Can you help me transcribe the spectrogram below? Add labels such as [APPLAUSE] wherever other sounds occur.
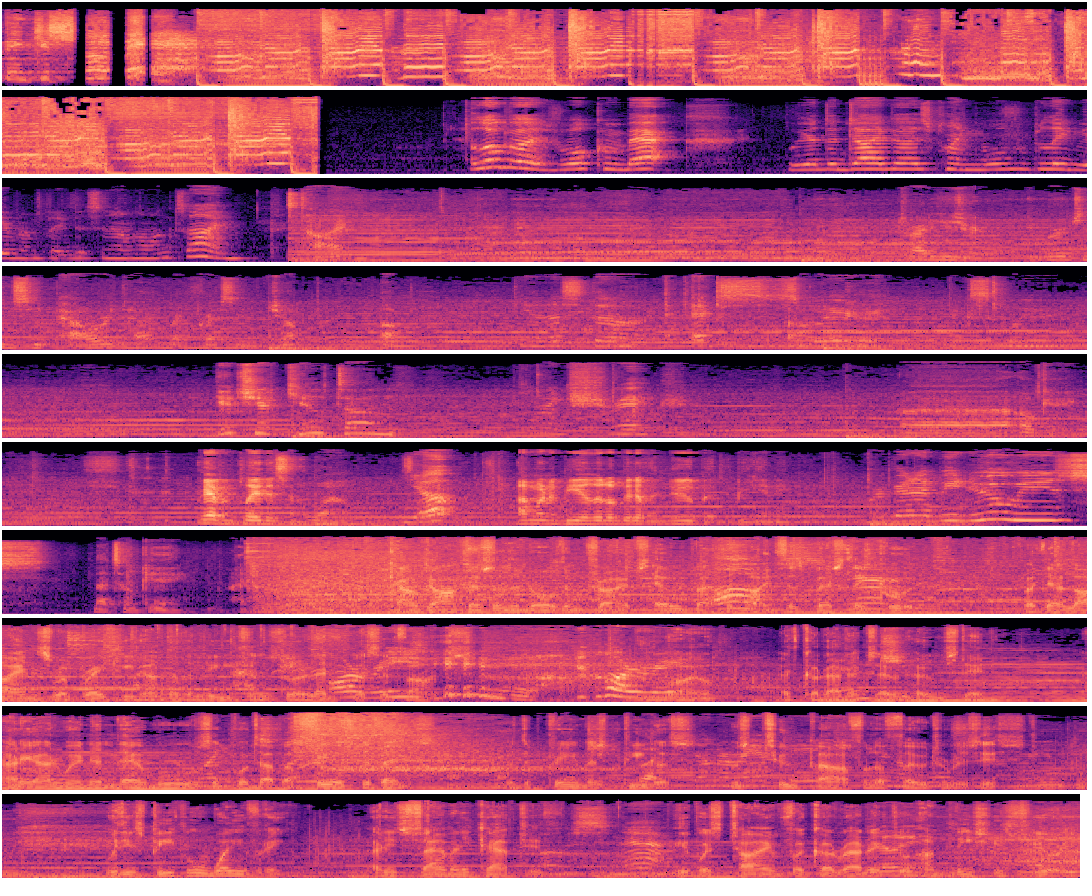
think you should be. Hello guys, welcome back. We are the Die Guys playing Wulverblade. We haven't played this in a long time. time. Try to use your emergency power attack by pressing jump up. Yeah, that's the X Oh, square. X square. Get your kill ton. It's like Shrek. Uh, okay. We haven't played this in a while. Yep, I'm gonna be a little bit of a noob at the beginning. we're gonna be newbies. That's okay. I, Kaldarkas and the northern tribes held back the Oh, ninth as best they could, but their lines were breaking under the Legion's relentless Already. advance. [LAUGHS] Meanwhile, at Caradoc's own homestead, Arianwin and their wolves had put up a fierce defense, but the Primus Pilus was too powerful a foe to resist. With his people wavering and his family captive, it was time for Really? to unleash his fury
